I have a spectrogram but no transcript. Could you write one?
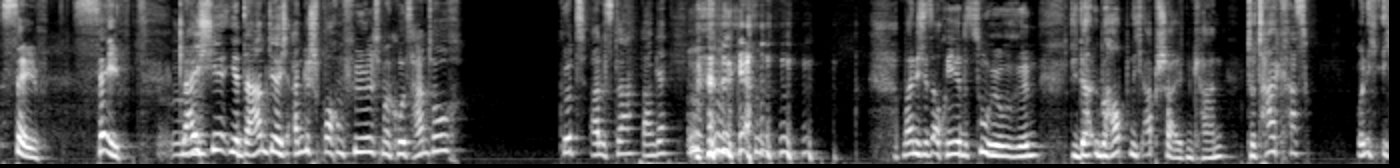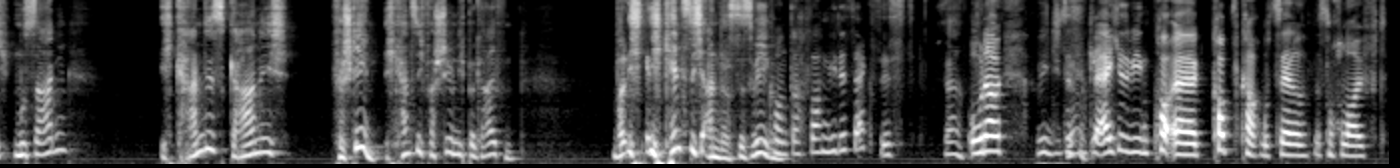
Safe. Safe. Gleich hier, ihr Damen, die euch angesprochen fühlt, mal kurz Hand hoch. Gut, alles klar, danke. ja. Meine ich jetzt auch jede Zuhörerin, die da überhaupt nicht abschalten kann. Total krass. Und ich, ich muss sagen, ich kann das gar nicht verstehen. Ich kann es nicht verstehen und nicht begreifen. Weil ich, ich kenne es nicht anders, deswegen. Kommt drauf an, wie der Sex ist. Ja. Oder wie, das Ja. gleiche wie ein Ko äh, Kopfkarussell, das noch läuft.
